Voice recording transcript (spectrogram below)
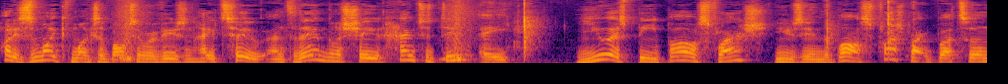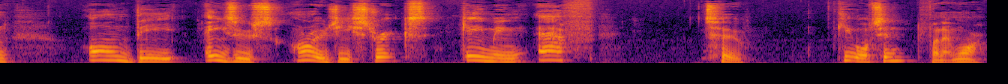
Hi, this is Mike Mike's Unboxing Reviews and How To, and today I'm going to show you how to do a USB BIOS flash using the BIOS flashback button on the Asus ROG Strix Gaming F2. Keep watching to find out more.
